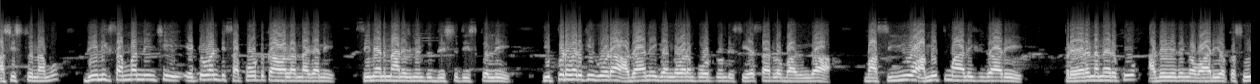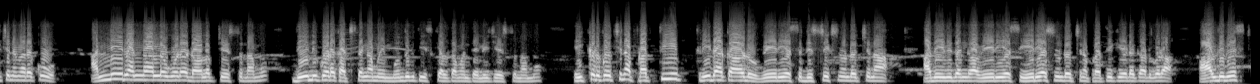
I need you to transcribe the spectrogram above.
ఆశిస్తున్నాము. దీనికి సంబంధించి ఎటువంటి సపోర్ట్ కావాలన్నా కానీ సీనియర్ మేనేజ్మెంట్ దృష్టి తీసుకెళ్ళి ఇప్పటి వరకు కూడా అదాని గంగవరం పోర్టు నుండి సిఎస్ఆర్లో భాగంగా మా సీఈఓ అమిత్ మాలిక్ గారి ప్రేరణ మేరకు అదే విధంగా వారి యొక్క సూచన మేరకు అన్ని రంగాల్లో కూడా డెవలప్ చేస్తున్నాము. దీన్ని కూడా ఖచ్చితంగా మేము ముందుకు తీసుకెళ్తామని తెలియజేస్తున్నాము. ఇక్కడికి వచ్చిన ప్రతి క్రీడాకారుడు వేరియస్ డిస్ట్రిక్ట్స్ నుండి వచ్చిన అదే విధంగా వేరియస్ ఏరియాస్ నుండి వచ్చిన ప్రతి క్రీడాకారు కూడా ఆల్ ది బెస్ట్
